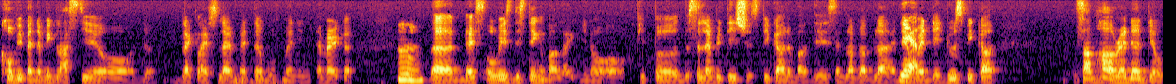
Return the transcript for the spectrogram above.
COVID pandemic last year or the Black Lives Matter movement in America, Mm. uh, there's always this thing about like you know or people the celebrities should speak out about this and blah blah blah and then Yeah. when they do speak out somehow or rather they'll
